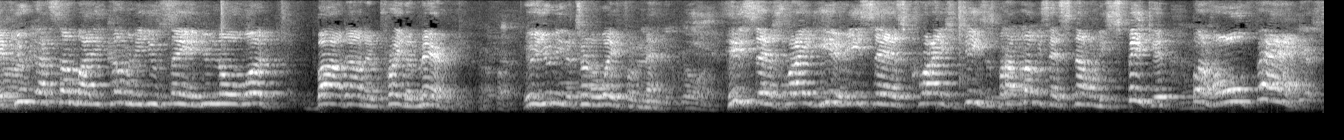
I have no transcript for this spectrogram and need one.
If you got somebody coming to you saying, you know what, bow down and pray to Mary. You you need to turn away from that. He says right here, he says Christ Jesus. But I love he says not only speak it, but hold fast.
